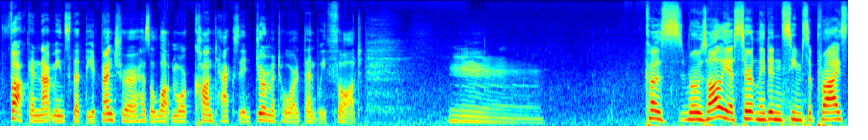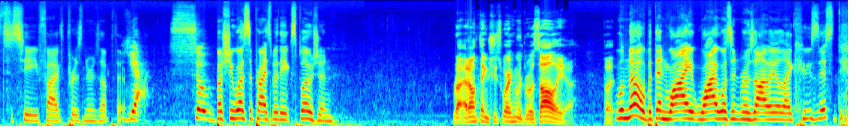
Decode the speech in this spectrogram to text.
fuck, and that means that the adventurer has a lot more contacts in Dermator than we thought. Hmm. Because Rosalia certainly didn't seem surprised to see five prisoners up there. Yeah. So But she was surprised by the explosion. Right. I don't think she's working with Rosalia, but Well, no, but then why why wasn't Rosalia like, who's this dude?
